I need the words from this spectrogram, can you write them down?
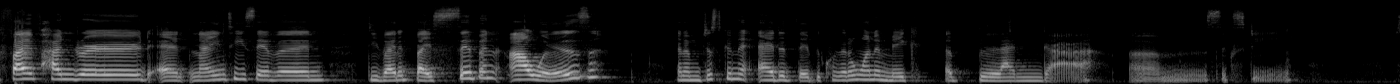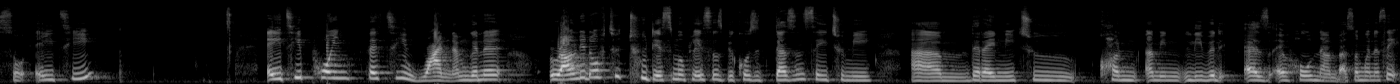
597 divided by 7 hours. And I'm just going to add it there because I don't want to make a blunder. Um, 60. So 80. 80.31. I'm going to round it off to two decimal places because it doesn't say to me um, that I need to con I mean leave it as a whole number. So I'm going to say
